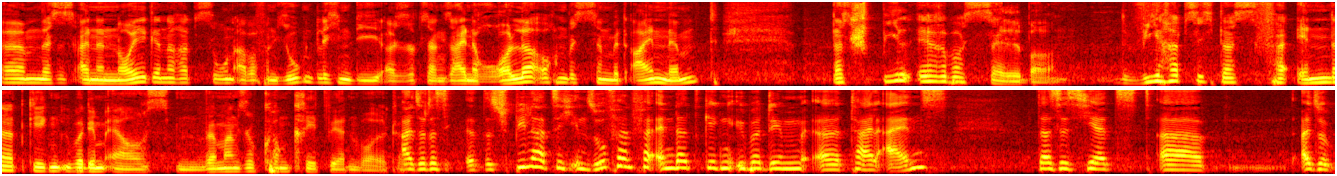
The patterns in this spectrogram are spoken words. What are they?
Ähm, das ist eine neue Generation, aber von Jugendlichen, die also sozusagen seine Rolle auch ein bisschen mit einnimmt. Das Spiel Erebos selber, wie hat sich das verändert gegenüber dem ersten, wenn man so konkret werden wollte? Also das, das Spiel hat sich insofern verändert gegenüber dem äh, Teil 1, dass es jetzt, äh, also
